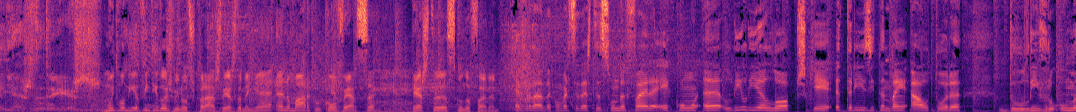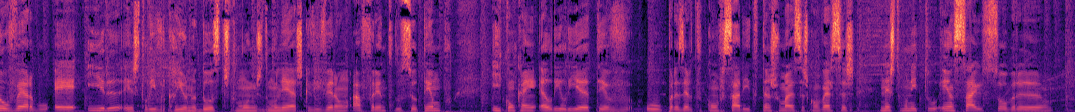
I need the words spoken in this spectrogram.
Manhãs da 3. Muito bom dia, 22 minutos para as 10 da manhã. Ana Marco conversa desta segunda-feira. É verdade, a conversa desta segunda-feira é com a Lília Lopes, que é atriz e também a autora do livro O Meu Verbo é Ir, este livro que reúne 12 testemunhos de mulheres que viveram à frente do seu tempo e com quem a Lília teve o prazer de conversar e de transformar essas conversas neste bonito ensaio sobre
